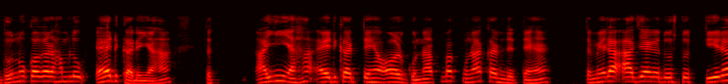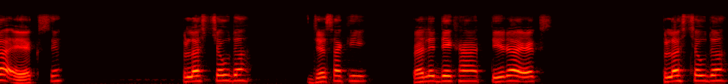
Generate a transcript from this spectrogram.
दोनों को अगर हम लोग ऐड करें यहाँ तो आइए यहाँ ऐड करते हैं और गुणात्मक गुना कर देते हैं। तो मेरा आ जाएगा दोस्तों तेरह एक्स प्लस चौदह। जैसा कि पहले देखा, तेरह एक्स प्लस चौदह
